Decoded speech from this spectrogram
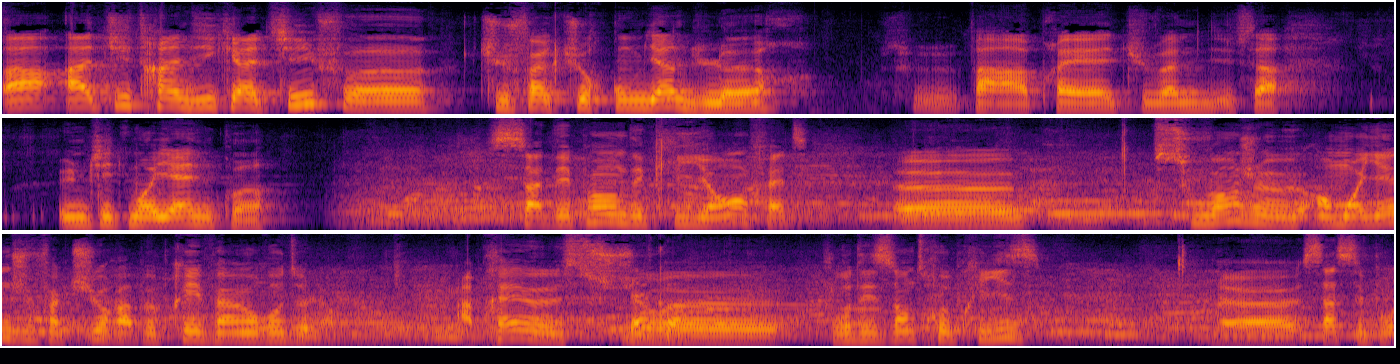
À, titre indicatif, euh, tu factures combien de l'heure? Enfin, après, tu vas me dire ça. Une petite moyenne, quoi. Ça dépend des clients, en fait. Euh, souvent, je, en moyenne, je facture à peu près 20 euros de l'heure. Après, euh, pour des entreprises, ça c'est pour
